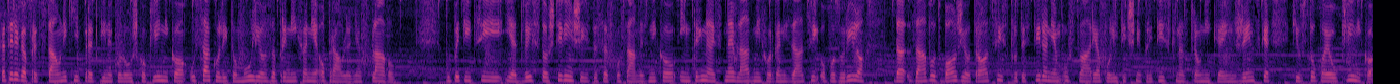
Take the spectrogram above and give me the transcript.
katerega predstavniki pred ginekološko kliniko vsako leto molijo za prenehanje opravljanja splavov. V peticiji je 264 posameznikov in 13 nevladnih organizacij opozorilo, da Zavod Božji otroci s protestiranjem ustvarja politični pritisk na zdravnike in ženske, ki vstopajo v kliniko,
